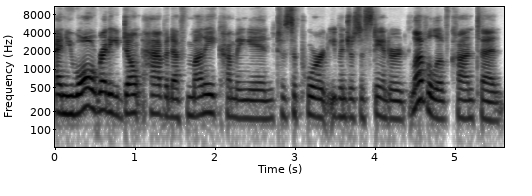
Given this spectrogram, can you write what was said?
and you already don't have enough money coming in to support even just a standard level of content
